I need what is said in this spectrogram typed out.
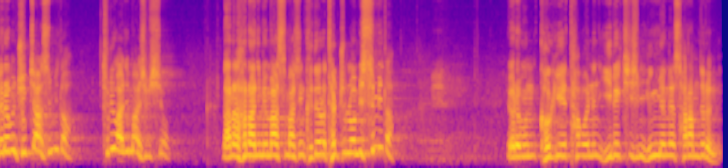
여러분 죽지 않습니다. 두려워하지 마십시오. 나는 하나님이 말씀하신 그대로 될 줄로 믿습니다. 여러분 거기에 타고 있는 276명의 사람들은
